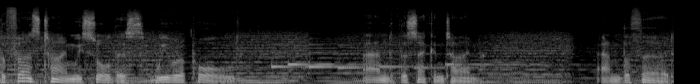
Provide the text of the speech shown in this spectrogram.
The first time we saw this, we were appalled. And the second time. And the third.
